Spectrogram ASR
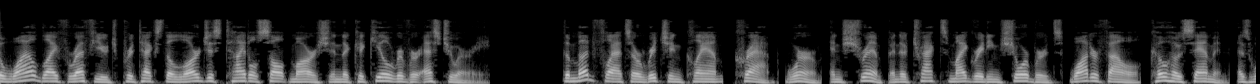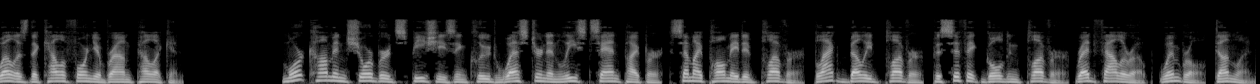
The wildlife refuge protects the largest tidal salt marsh in the Coquille River estuary. The mudflats are rich in clam, crab, worm, and shrimp and attracts migrating shorebirds, waterfowl, coho salmon, as well as the California brown pelican. More common shorebird species include western and least sandpiper, semi-palmated plover, black-bellied plover, Pacific golden plover, red phalarope, whimbrel, dunlin.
